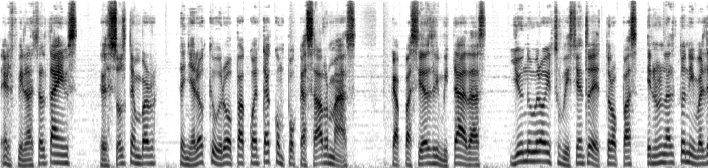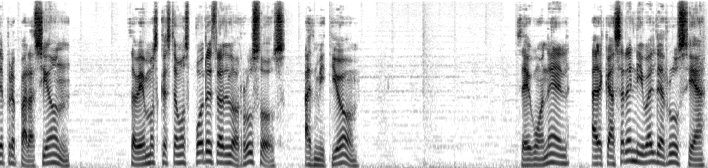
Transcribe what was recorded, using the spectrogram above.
el Financial Times, Stoltenberg señaló que Europa cuenta con pocas armas, capacidades limitadas y un número insuficiente de tropas en un alto nivel de preparación. Sabemos que estamos por detrás de los rusos, admitió. Según él, alcanzar el nivel de Rusia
